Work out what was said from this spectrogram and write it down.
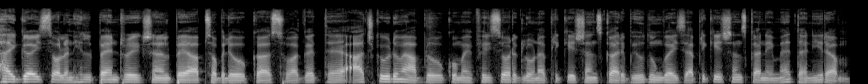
Hi guys Solan hill pen trick channel पे आप सभी लोगों का स्वागत है। आज के वीडियो में आप लोगों को मैं फिर से और एक लोन एप्लीकेशंस का रिव्यू दूँगा। इस एप्लीकेशंस का नेम है धनीराम।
